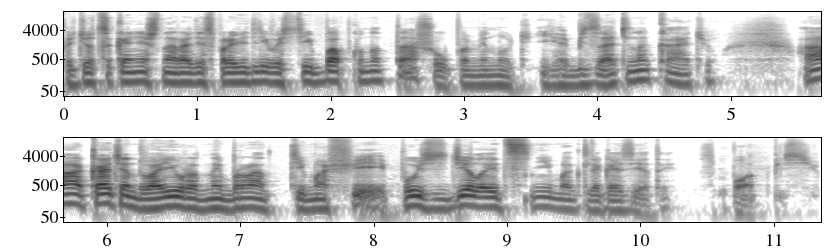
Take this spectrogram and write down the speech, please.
Придется, конечно, ради справедливости и бабку Наташу упомянуть, и обязательно Катю. А Катин двоюродный брат Тимофей пусть сделает снимок для газеты с подписью.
